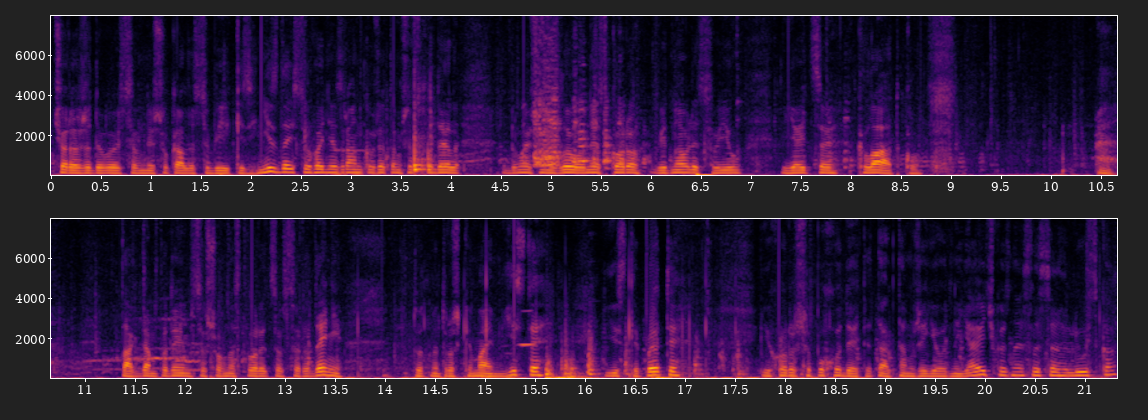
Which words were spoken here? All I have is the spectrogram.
Вчора вже дивився, вони шукали собі якісь гнізда і сьогодні зранку вже там щось ходили. Думаю, що можливо вони скоро відновлять свою яйцекладку. Так, дам подивимося, що в нас твориться всередині. Тут ми трошки маємо їсти, їсти пити і хороше походити. Так, там вже є одне яєчко, знеслися, люська.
